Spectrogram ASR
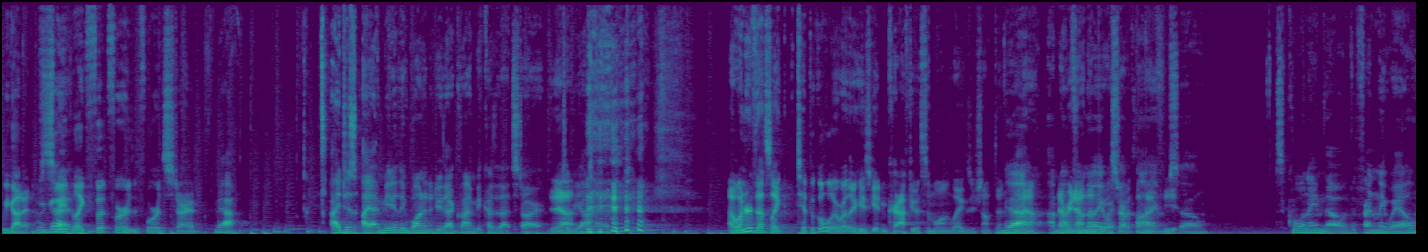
we got it. We're Sweet, good. like foot forward, forward start. Yeah. I just, I immediately wanted to do that climb because of that start. Yeah. To be honest. I wonder if that's like typical or whether he's getting crafty with some long legs or something. Yeah. You know? I'm not Every now and then people start with the high feet. so it's a cool name though, the friendly whale.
